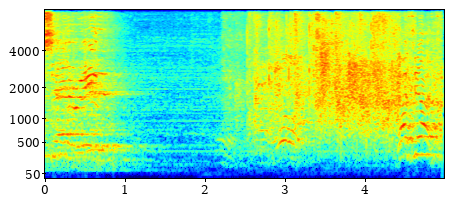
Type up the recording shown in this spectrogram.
sheriff. Gracias.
